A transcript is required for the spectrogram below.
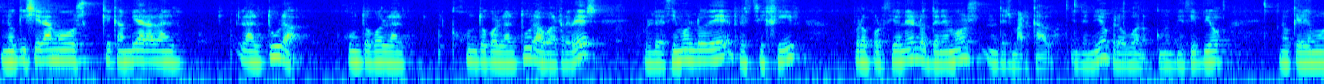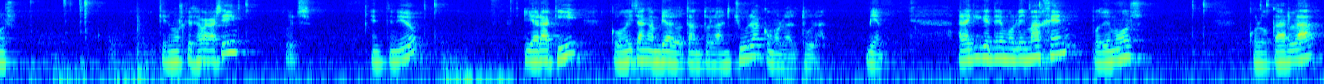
no quisiéramos que cambiara la, altura junto con la, junto con la altura o al revés, pues le decimos lo de restringir proporciones, lo tenemos desmarcado. ¿Entendido? Pero bueno, como en principio no queremos queremos que salga así, pues ¿entendido? Y ahora aquí como veis han cambiado tanto la anchura como la altura. Bien, ahora aquí que tenemos la imagen podemos colocarla.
